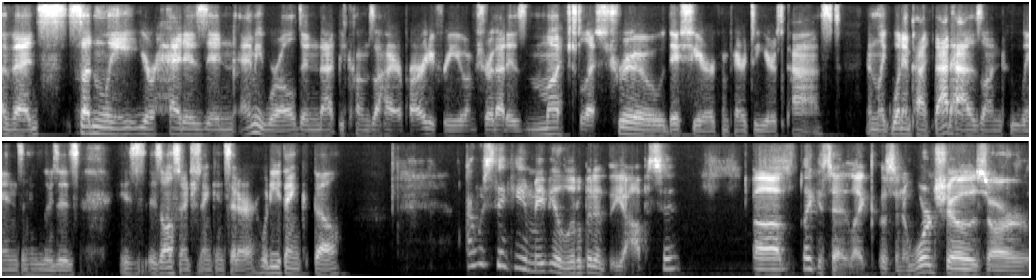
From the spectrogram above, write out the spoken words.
events. Suddenly your head is in Emmy world and that becomes a higher priority for you. I'm sure that is much less true this year compared to years past. And like what impact that has on who wins and who loses is is also interesting to consider. What do you think, Bill? I was thinking maybe a little bit of the opposite uh, like I said, like listen, award shows are,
